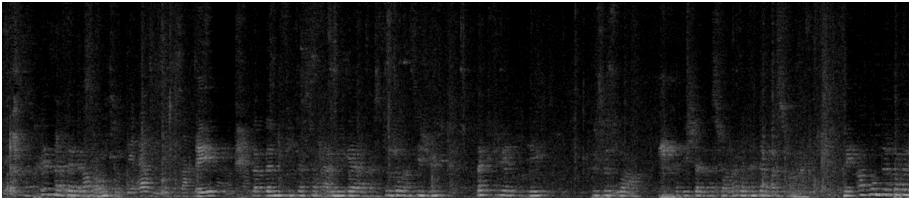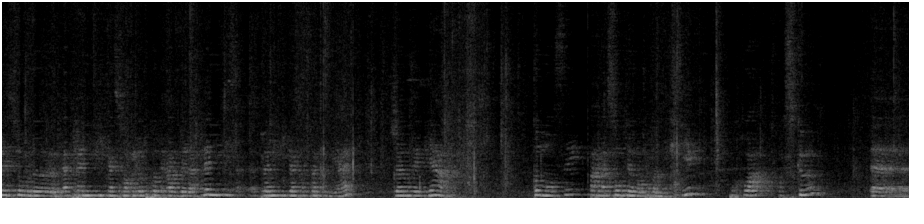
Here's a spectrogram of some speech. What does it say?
sont très intéressantes. Et la planification familiale reste toujours assez juste, d'actualité, que ce soit à l'échelle nationale ou internationale. Mais avant de parler sur la planification et le programme de la planification familiale, j'aimerais bien commencer par la santé reproductive. Pourquoi? Parce que euh,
